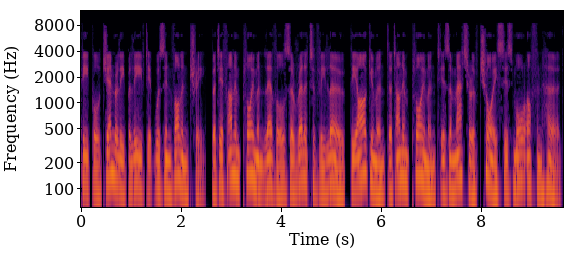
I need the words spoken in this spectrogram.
people generally believed it was involuntary, but if unemployment levels are relatively low, the argument that unemployment is a matter of choice is more often heard.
